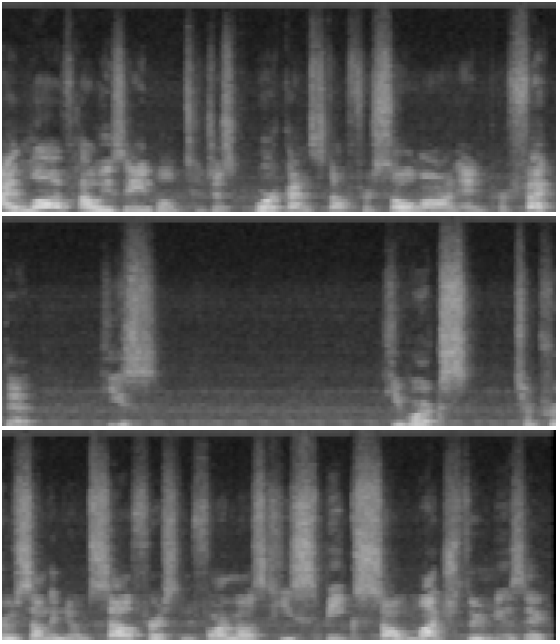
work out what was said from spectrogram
I love how he's able to just work on stuff for so long and perfect it. He's he works to prove something to himself first and foremost. He speaks so much through music.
